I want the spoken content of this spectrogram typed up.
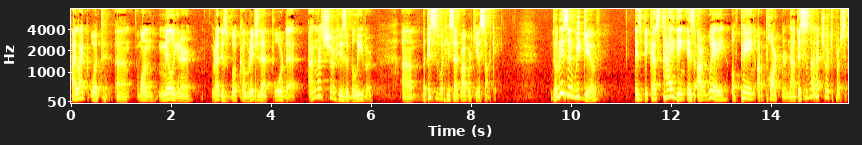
I like what uh, one millionaire read his book called Rich Dad Poor Dad. I'm not sure he's a believer um, but this is what he said Robert Kiyosaki the reason we give is because tithing is our way of paying our partner. Now, this is not a church person.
